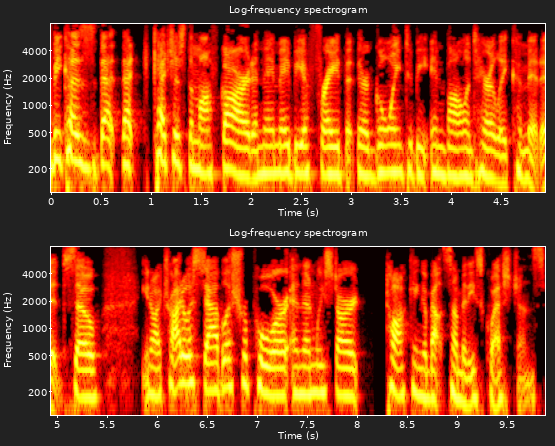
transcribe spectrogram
because that that catches them off guard and they may be afraid that they're going to be involuntarily committed. So you know i try to establish rapport and then we start talking about some of these questions.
